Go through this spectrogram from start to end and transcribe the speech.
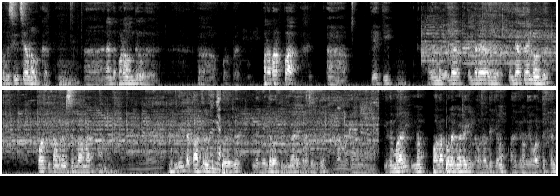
ரொம்ப சின்சியரான ஒர்க்கர் ஏன்னா இந்த படம் வந்து ஒரு பரபரப்பாக இயக்கி அதே மாதிரி எந்த எந்த எந்த இடத்துலையுமே வந்து குவாலிட்டி காம்பனன்ஸ் இல்லாமல் நீண்ட காத்திருப்புக்கு பிறகு இன்னைக்கு வந்து அவருக்கு இந்த மேடை கிடச்சிருக்கு. இது மாதிரி இன்னும் பல பல மேடைகள் அவர் சந்திக்கணும். அதுக்கு என்னுடைய வாழ்த்துக்கள்.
